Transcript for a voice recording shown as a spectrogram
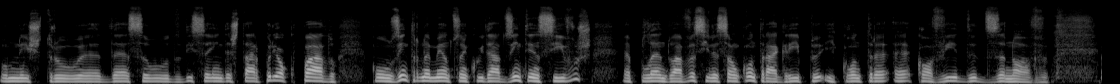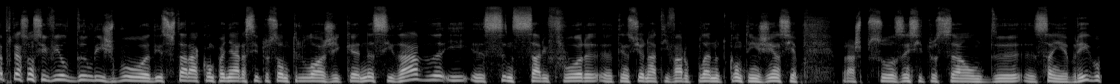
o Ministro da Saúde disse ainda estar preocupado com os internamentos em cuidados intensivos, apelando à vacinação contra a gripe e contra a Covid-19. A Proteção Civil de Lisboa disse estar a acompanhar a situação meteorológica na cidade e, se necessário for, tenciona ativar o plano de contingência para as pessoas em situação de eh, sem-abrigo,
